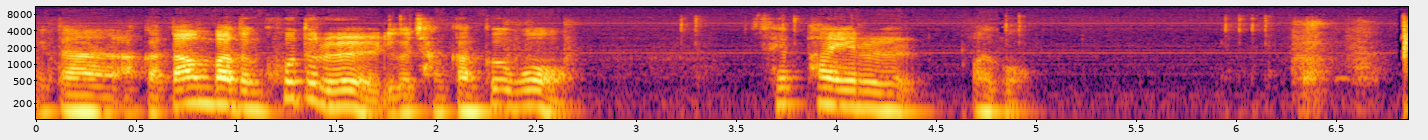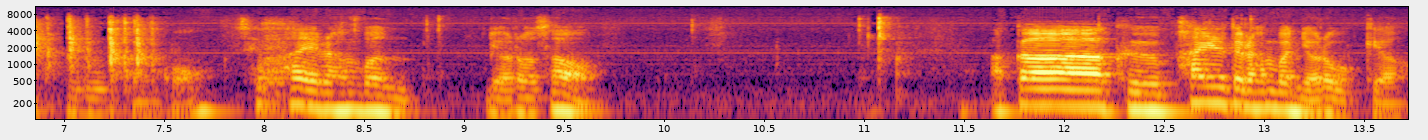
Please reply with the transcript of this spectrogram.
일단 아까 다운받은 코드를 이거 잠깐 끄고 새 파일을 아이고 새 파일을 한번 열어서 아까 그 파일들을 한번 열어볼게요.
